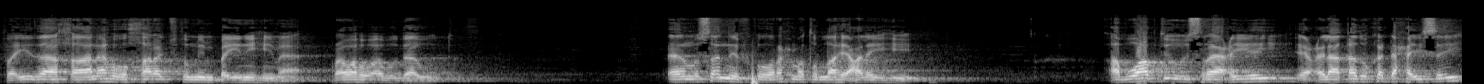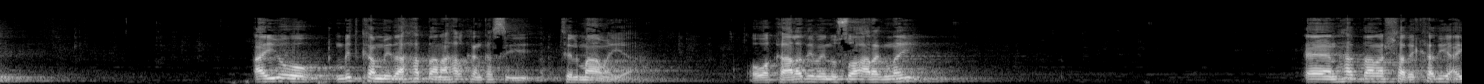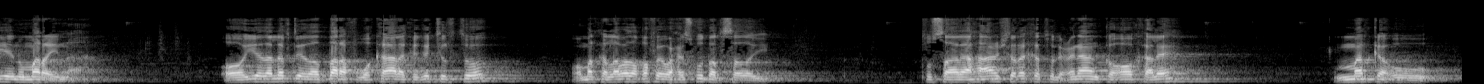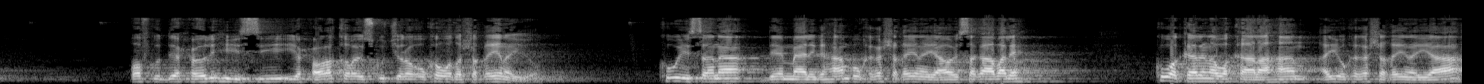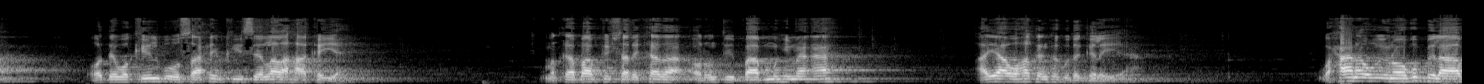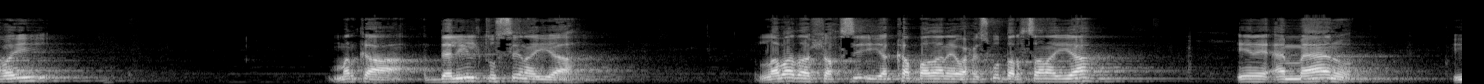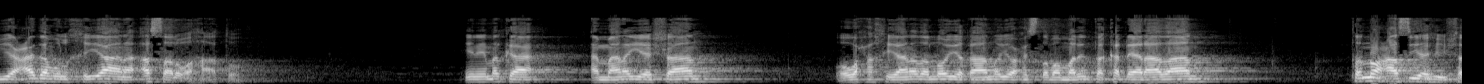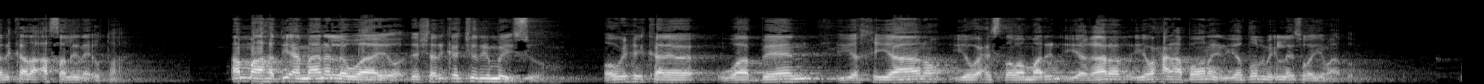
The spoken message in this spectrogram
faida khaanahu kharajtu min baynihima rawaahu abu dawuud musanifku raxmat ullaahi calayhi abwaabtii uu israaciyey ee cilaaqadu ka dhexaysay ayuu mid ka mida haddana halkan ka sii tilmaamaya. oo wakaaladii baynu soo aragnay haddana sharikadii ayaynu maraynaa. oo iyada lafteeda daraf wakaala kaga jirto oo marka labada qof ee wax isku darsaday. tusaale ahaan sharakatulcinaanka oo kale marka uu qofku dee xoolihiisii iyo xoolo kaloo isku jira uu ka wada shaqaynayo kuwiisana dee maalig ahaan buu kaga shaqaynayaa oo isagaaba leh. Kuwa kalena wakaal ahaan ayuu kaga shaqaynayaa oo dee wakiil buu saaxiibkiisii lalahaa ka yahay. Marka baabkii sharikada oo runtii baab muhima ah ayaa uu halkan ka gudagelaya waxaana uu inoogu bilaabay marka daliil tusinaya labada shakhsi iyo ka badan ee wax isku darsanaya inay ammaano iyo cadamu lkhiyaana asal u ahaato. Inay markaa ammaano yeeshaan oo waxa khiyaanada loo yaqaano iyo wax isdabamarinta ka dheeraadaan tan noocaasi ahi sharikada asal inay u tahay amaa haddii ammaano la waayo dee sharika jiri mayso oo wixii kale waa been iyo khiyaano iyo wax isdabamarin iyo qarar iyo waxaan habboonayn iyo dulmi in la ysula yimaado.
